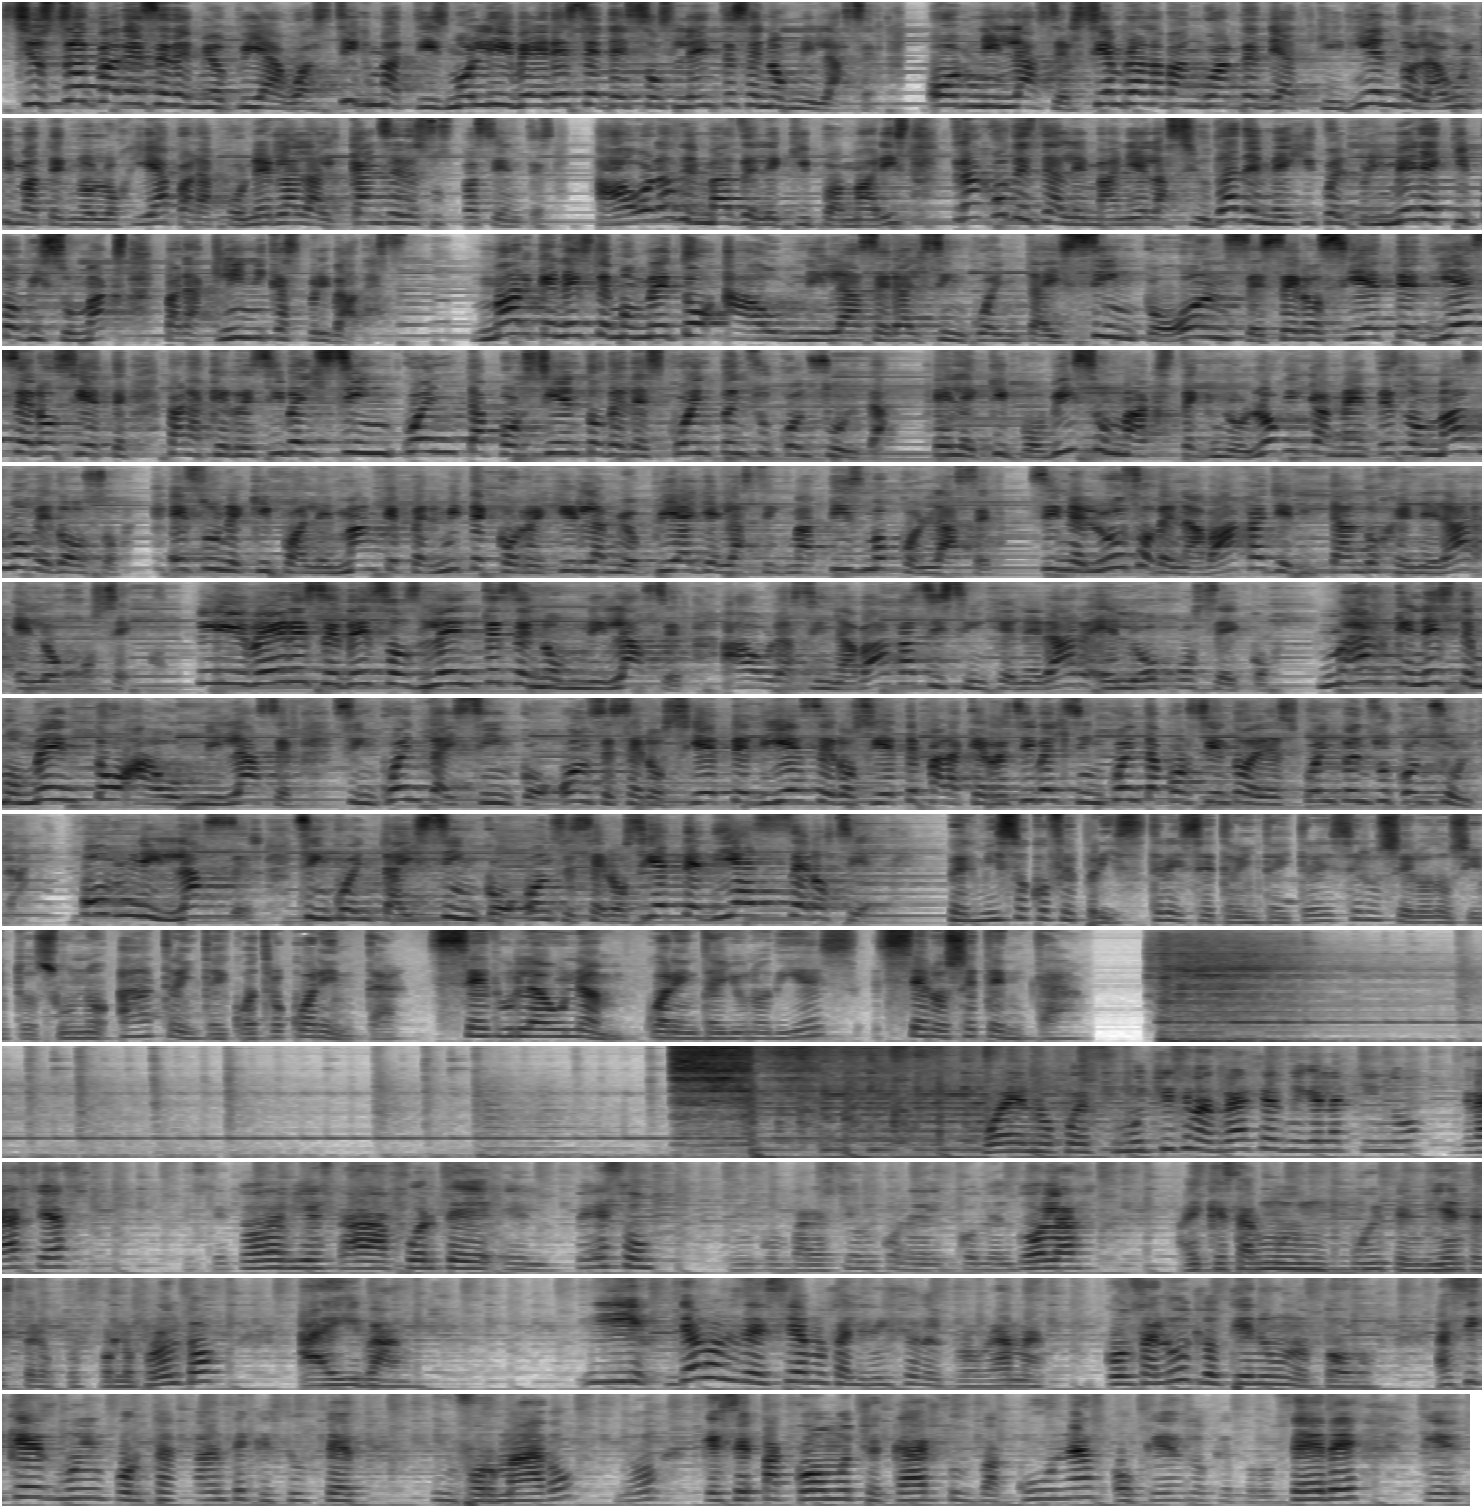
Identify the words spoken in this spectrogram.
Si usted padece de miopía o astigmatismo, libérese de esos lentes en OmniLáser. OmniLáser, siempre a la vanguardia de adquiriendo la última tecnología para ponerla al alcance de sus pacientes. Ahora, además del equipo Amaris, trajo desde Alemania a la Ciudad de México el primer equipo Visumax para clínicas privadas. Marque en este momento a Omniláser al 55 11 07 1007 para que reciba el 50% de descuento en su consulta. El equipo Visumax tecnológicamente es lo más novedoso. Es un equipo alemán que permite corregir la miopía y el astigmatismo con láser, sin el uso de navaja y evitando generar el ojo seco. Libérese de esos lentes en Omniláser, ahora sin navajas y sin generar el ojo seco. Marque en este momento a Omniláser 55 1107 1007 para que reciba el 50% de descuento en su consulta. Omniláser 55 1107 1007. Permiso COFEPRIS 1333 a 3440. Cédula UNAM 4110 070. Bueno, pues muchísimas gracias, Miguel Aquino. Gracias. Este, todavía está fuerte el peso en comparación con el, con el dólar. Hay que estar muy, muy pendientes, pero pues por lo pronto, ahí vamos. Y ya lo decíamos al inicio del programa, con salud lo tiene uno todo. Así que es muy importante que esté usted informado, ¿no? Que sepa cómo checar sus vacunas o qué es lo que procede, que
